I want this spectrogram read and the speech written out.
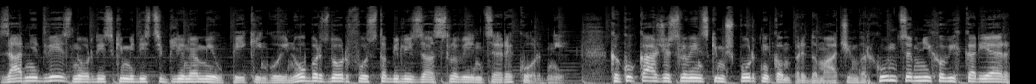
Zadnji dve z nordijskimi disciplinami v Pekingu in Oberstdorfu sta bili za slovence rekordni. Kako kaže slovenskim športnikom pred domačim vrhuncem njihovih karier,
